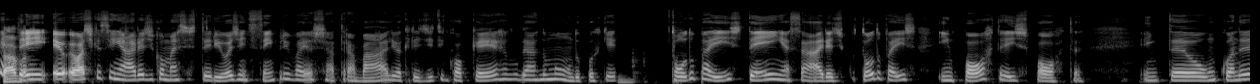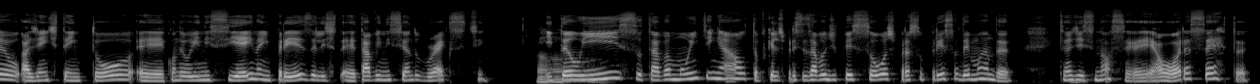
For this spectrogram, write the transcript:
Tava... Tem, eu, eu, acho que assim, a área de comércio exterior, a gente sempre vai achar trabalho, acredito, em qualquer lugar do mundo, porque hum. todo país tem essa área de. Todo país importa e exporta. Então, quando eu, a gente tentou, é, quando eu iniciei na empresa, eles estavam é, iniciando o Brexit. Então, isso estava muito em alta, porque eles precisavam de pessoas para suprir essa demanda. Então, eu disse, nossa, é a hora certa.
